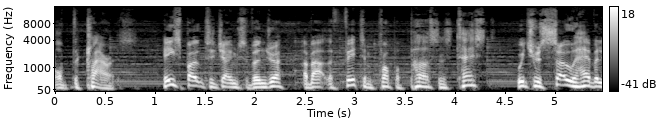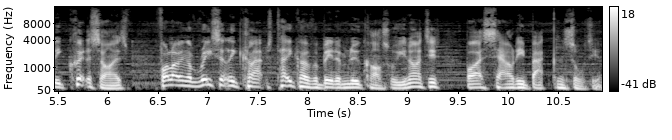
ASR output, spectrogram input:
of the Clarets. He spoke to James Savundra about the fit and proper persons test, which was so heavily criticised following a recently collapsed takeover bid of Newcastle United by a Saudi backed consortium.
